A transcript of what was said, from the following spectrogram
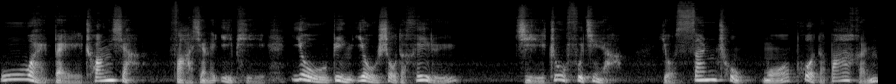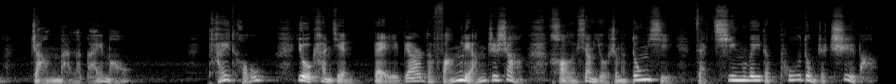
屋外北窗下发现了一匹又病又瘦的黑驴，脊柱附近啊有三处磨破的疤痕，长满了白毛。抬头又看见北边的房梁之上，好像有什么东西在轻微的扑动着翅膀。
